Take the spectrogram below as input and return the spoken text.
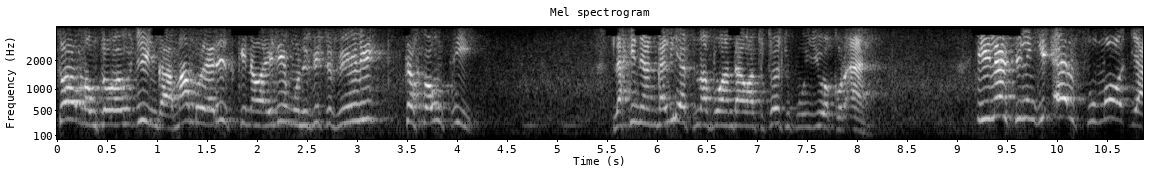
Soma utoe ujinga. Mambo ya riski na elimu ni vitu viwili tofauti. Lakini angalia tunapoandaa watoto wetu kujua Qur'an. Ile shilingi elfu moja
